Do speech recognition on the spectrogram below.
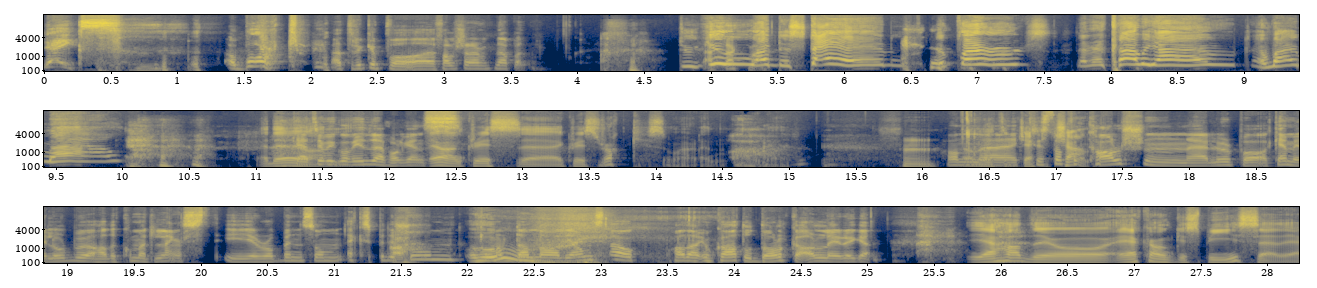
Yikes! Abort! Jeg trykker på fallskjermknappen. Do you understand the words that are coming out of my mouth? Ja, Det Ok, er jeg tror vi går videre, folkens. det er han Chris, uh, Chris Rock som har den. Hmm. Han eh, Kristoffer Chan. Karlsen lurer på hvem i Lolbua hadde kommet lengst i Robinson-ekspedisjonen. Ah. Han Oh. danna allianse, og hadde Jon Cato dolka alle i ryggen. Jeg hadde jo Jeg kan ikke spise de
